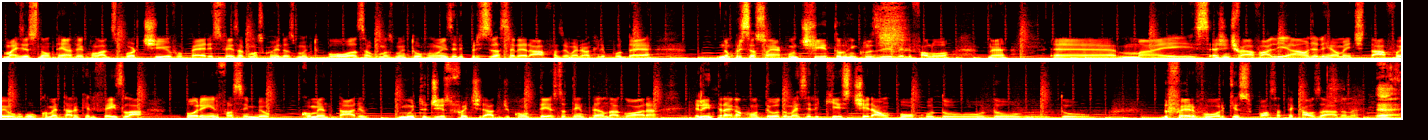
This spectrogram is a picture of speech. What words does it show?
mas isso não tem a ver com o lado esportivo. O Pérez fez algumas corridas muito boas, algumas muito ruins, ele precisa acelerar, fazer o melhor que ele puder. Não precisa sonhar com título, inclusive, ele falou, né? É, mas a gente vai avaliar onde ele realmente está. Foi o, o comentário que ele fez lá. Porém, ele falou assim: meu comentário muito disso foi tirado de contexto, tentando agora. Ele entrega conteúdo, mas ele quis tirar um pouco do, do, do do fervor que isso possa ter causado, né? É,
